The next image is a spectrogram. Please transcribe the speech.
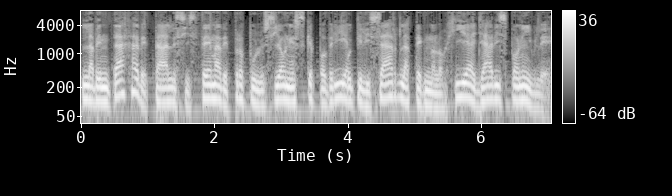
La ventaja de tal sistema de propulsión es que podría utilizar la tecnología ya disponible.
